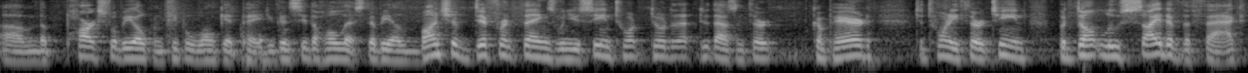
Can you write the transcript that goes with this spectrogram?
Um, the parks will be open. People won't get paid. You can see the whole list. There'll be a bunch of different things when you see in tw- tw- 2013 compared to 2013, but don't lose sight of the fact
